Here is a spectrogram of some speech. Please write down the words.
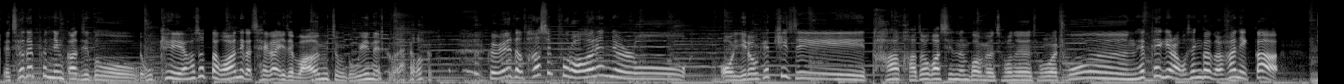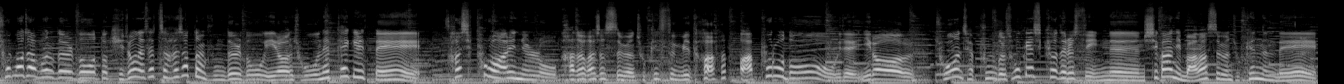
네, 최 대표님까지도 오케이 하셨다고 하니까 제가 이제 마음이 좀 놓이네요. 그럼 일단 40% 할인율로 어, 이런 패키지 다 가져가시는 거면 저는 정말 좋은 혜택이라고 생각을 하니까 초보자분들도 또 기존에 세차하셨던 분들도 이런 좋은 혜택일 때 40% 할인율로 가져가셨으면 좋겠습니다. 앞으로도 이제 이런 좋은 제품들 소개시켜 드릴 수 있는 시간이 많았으면 좋겠는데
